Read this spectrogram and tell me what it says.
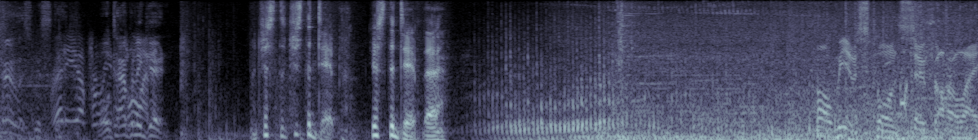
Careless mistake. Ready up for Won't happen redeployment. again. Just the, just the dip. Just the dip there. Oh, we have spawned so far away.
